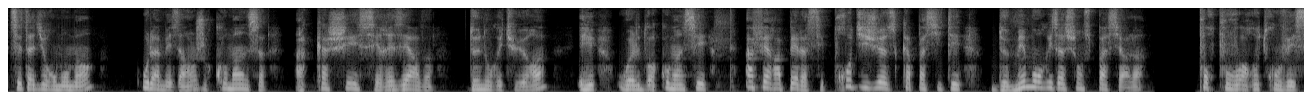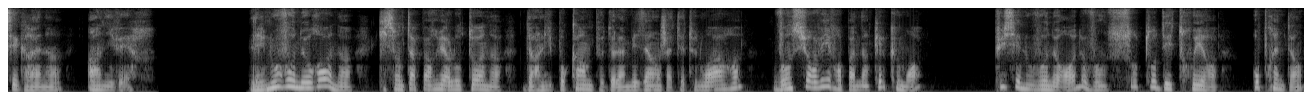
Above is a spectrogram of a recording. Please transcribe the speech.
c'est-à-dire au moment où la mésange commence à cacher ses réserves de nourriture et où elle doit commencer à faire appel à ses prodigieuses capacités de mémorisation spatiale pour pouvoir retrouver ses graines en hiver. Les nouveaux neurones qui sont apparus à l'automne dans l'hippocampe de la mésange à tête noire vont survivre pendant quelques mois, puis ces nouveaux neurones vont s'autodétruire au printemps,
